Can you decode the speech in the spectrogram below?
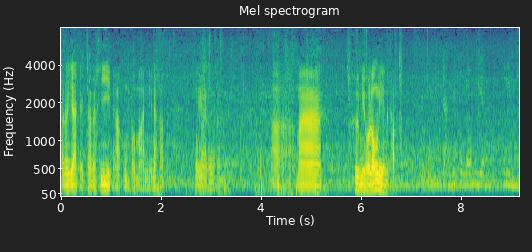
อนุญาตจากเจ้าหน้าที่นะครับ ผมประมาณนี้นะครับทำไมเข้ามาทำไมอ่ามาคือมีคนร้องเรียนครับจากมีคนร้องเรียนก็เลยมา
